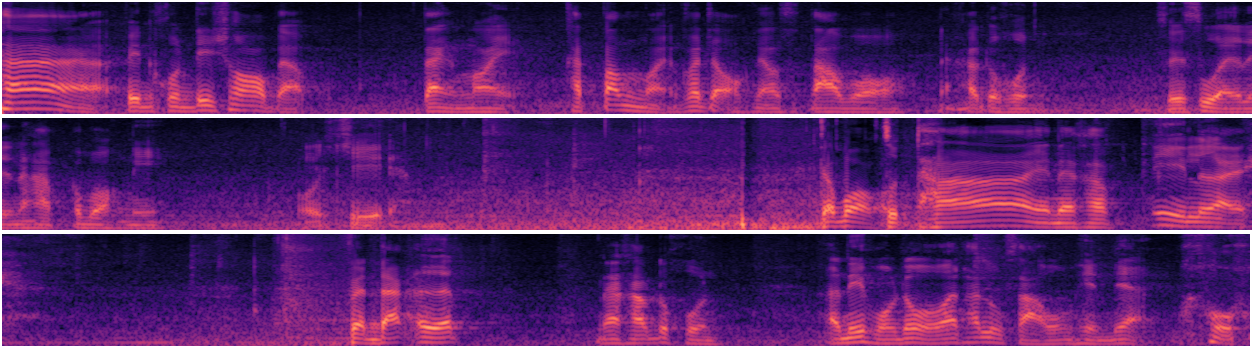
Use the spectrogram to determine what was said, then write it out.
ถ้าเป็นคนที่ชอบแบบแต่งหน่อย คัดต้อมหน่อยก็จะออกแนวสตาร์วอลนะครับทุกคนสวยๆเลยนะครับกระบอกนี้ โอเคกระบอกสุดท้ายนะครับ นี่เลย แฟนดักเอิร์ธนะครับทุกคน อันนี้ผมจะบอกว่าถ้าลูกสาวผมเห็นเนี่ยโอ้โห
